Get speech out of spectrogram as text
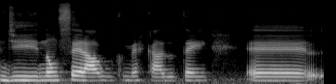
de não ser algo que o mercado tem é,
